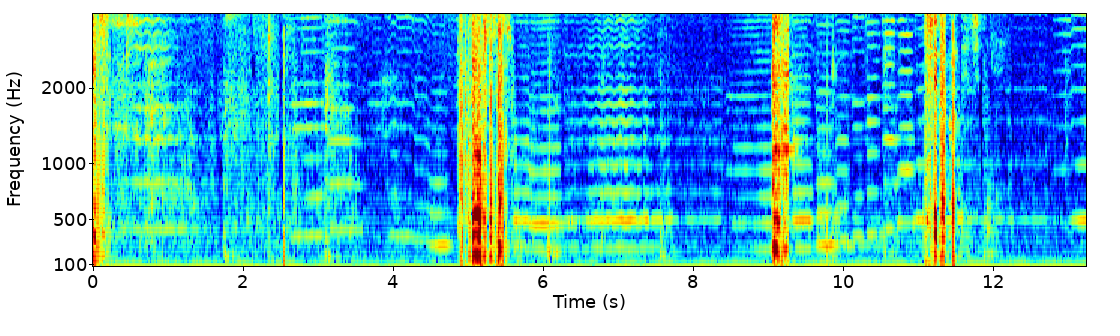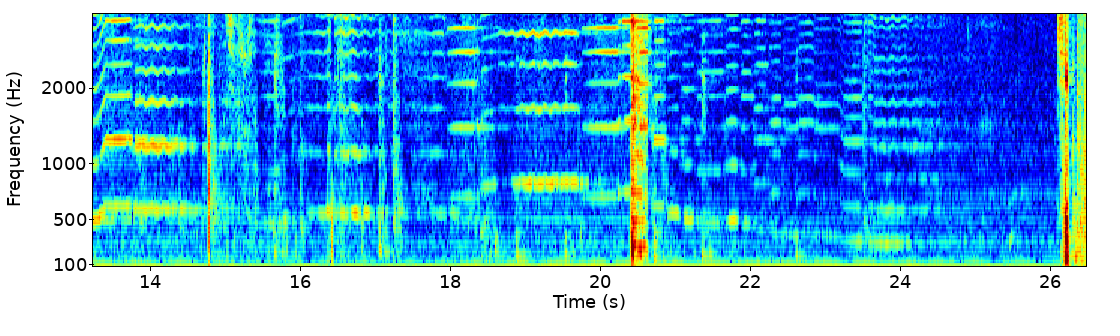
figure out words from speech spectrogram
X. Doğru seçer. Söyle kardeşim. Teşekkürler.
